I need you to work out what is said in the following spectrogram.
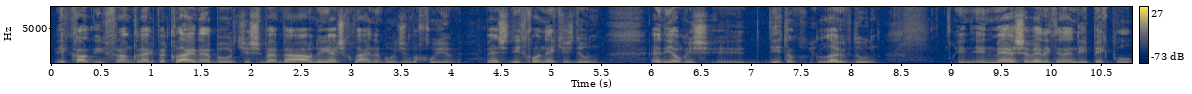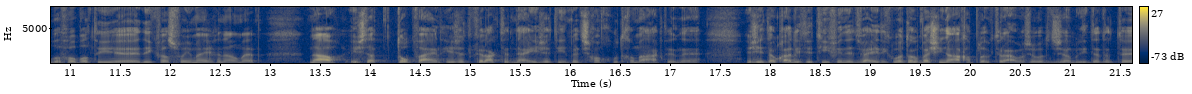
ik kan in Frankrijk bij kleine boertjes, bij, nou niet eens kleine boertjes, maar goede mensen die het gewoon netjes doen. En die, ook eens, die het ook leuk doen. In, in Merse weet ik dan, die Pikpoel bijvoorbeeld, die, uh, die ik wel eens voor je meegenomen heb. Nou, is dat topwijn? Is het karakter? Nee, is het niet. Het is gewoon goed gemaakt. En uh, er zit ook additief in, dit weet ik. Wordt ook machinaal geplukt trouwens. Het is ook niet dat het uh,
